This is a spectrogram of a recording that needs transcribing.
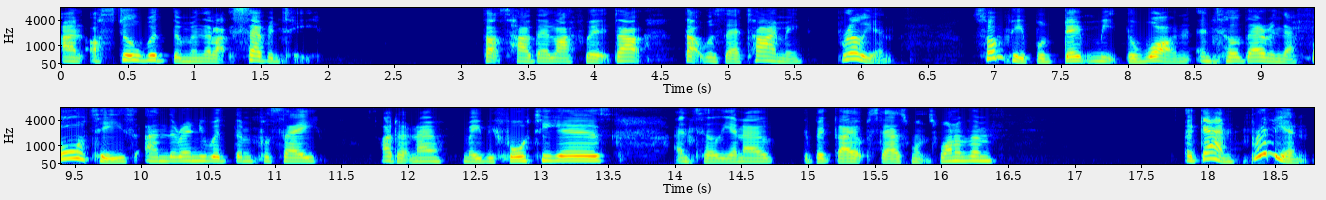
and are still with them when they're like 70 that's how their life worked out. That was their timing. Brilliant. Some people don't meet the one until they're in their 40s and they're only with them for, say, I don't know, maybe 40 years until, you know, the big guy upstairs wants one of them. Again, brilliant.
